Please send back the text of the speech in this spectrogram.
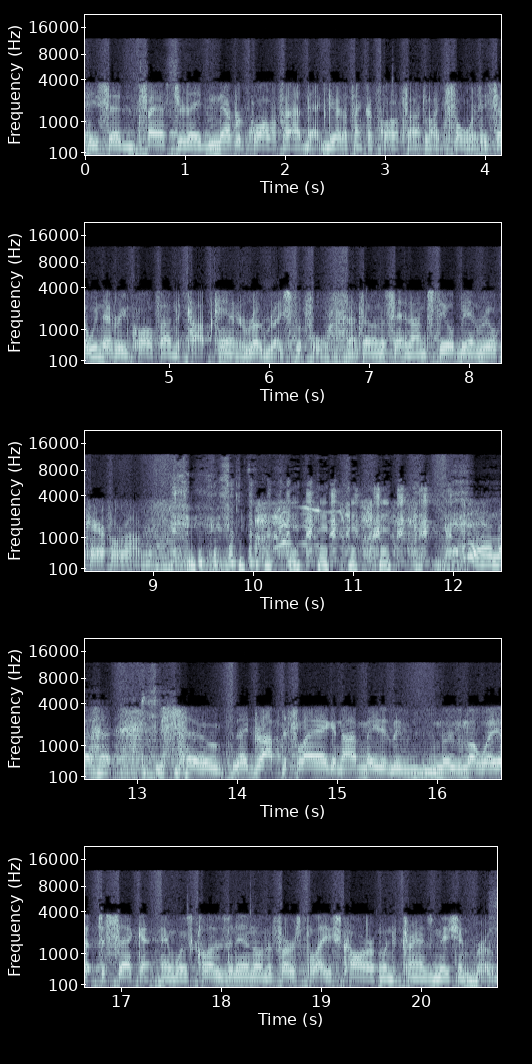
He said faster. They'd never qualified that good. I think I qualified like fourth. He said we never even qualified in the top ten in a road race before. I told him I said I'm still being real careful, Robert. and uh, so they dropped the flag, and I immediately moved my way up to second and was closing in on the first place car when the transmission broke.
